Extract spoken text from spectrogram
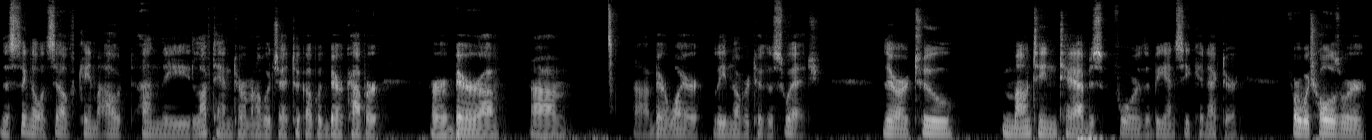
the signal itself came out on the left hand terminal, which I took up with bare copper or bare um, um, uh, bare wire leading over to the switch. There are two mounting tabs for the BNC connector, for which holes were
